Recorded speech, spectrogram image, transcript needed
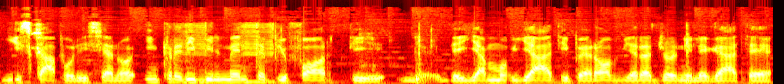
gli scapoli siano incredibilmente più forti degli ammogliati per ovvie ragioni legate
